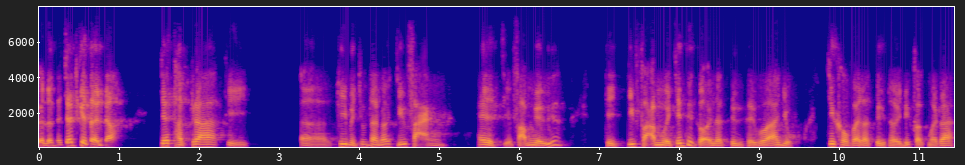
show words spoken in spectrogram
gọi là nó chết cái tên đó. Chứ thật ra thì uh, khi mà chúng ta nói chữ phạm hay là chữ phạm ngữ thì chữ phạm người chính thức gọi là từ thời vua A Dục chứ không phải là từ thời Đức Phật mà ra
